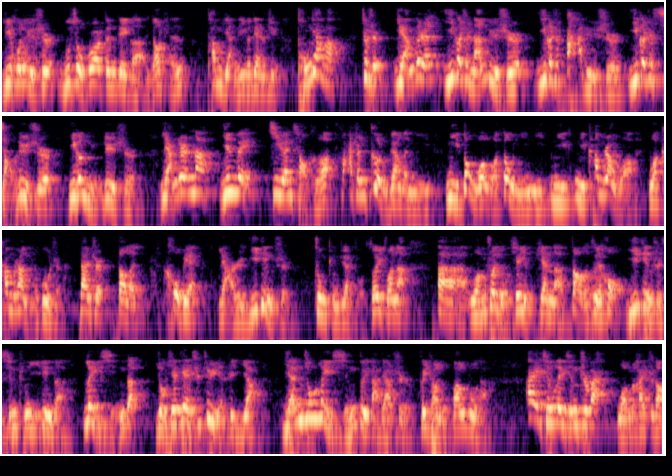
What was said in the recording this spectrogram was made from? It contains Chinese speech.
离婚律师，吴秀波跟这个姚晨他们演的一个电视剧，同样啊。就是两个人，一个是男律师，一个是大律师，一个是小律师，一个女律师。两个人呢，因为机缘巧合，发生各种各样的你你斗我，我斗你，你你你看不上我，我看不上你的故事。但是到了后边，俩人一定是终成眷属。所以说呢，呃，我们说有些影片呢，到了最后一定是形成一定的类型的。有些电视剧也是一样，研究类型对大家是非常有帮助的。爱情类型之外，我们还知道。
